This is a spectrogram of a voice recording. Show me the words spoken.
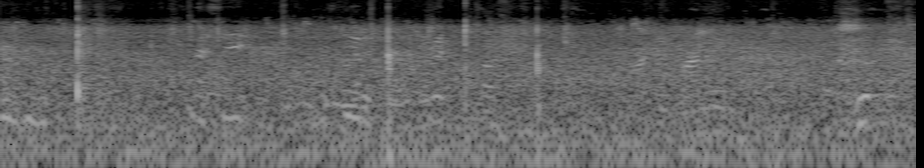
Thank you.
